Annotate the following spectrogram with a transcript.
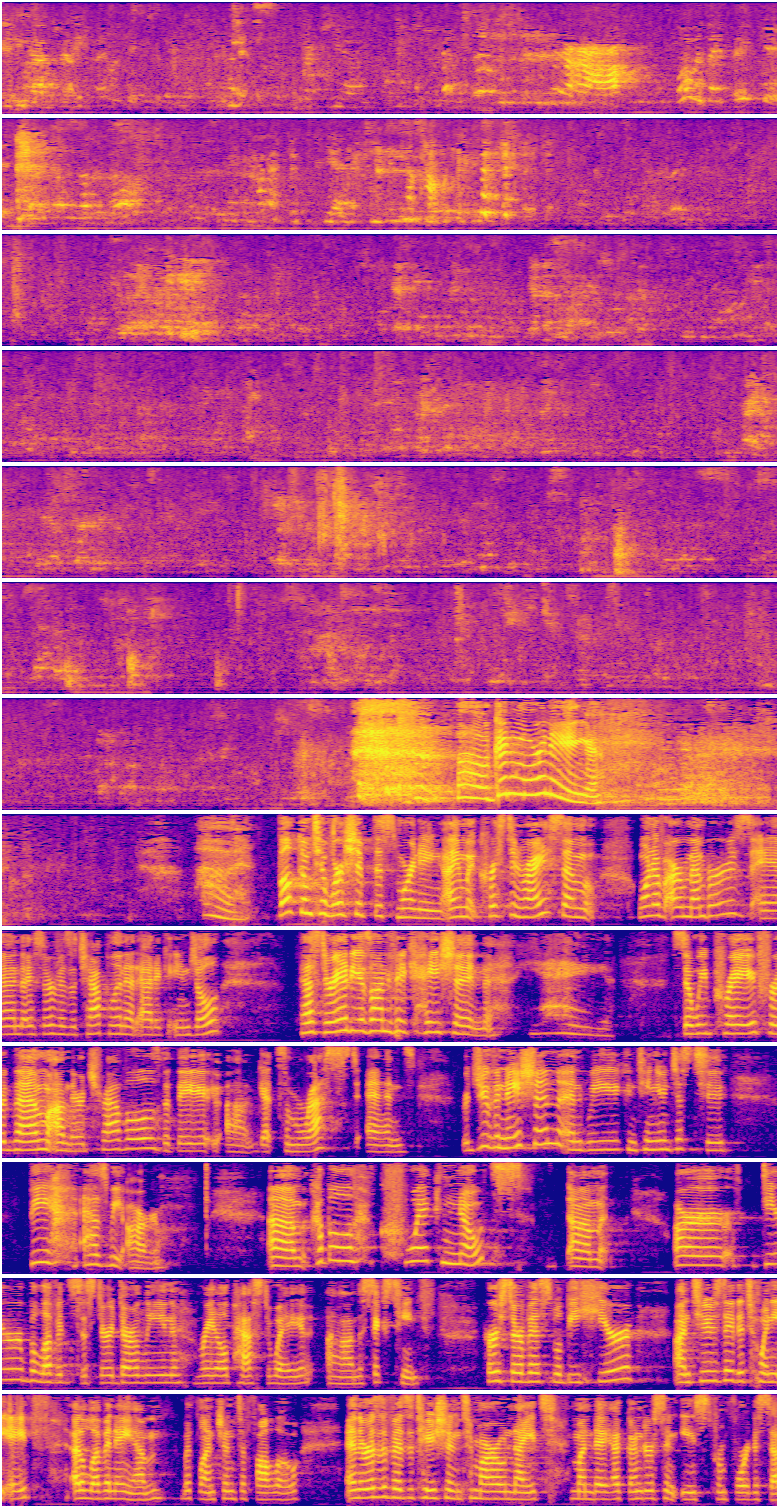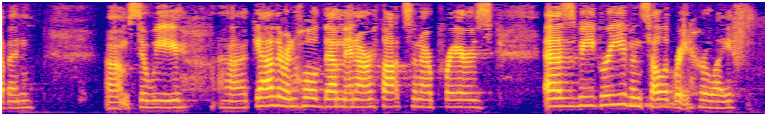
he had. Good morning. Ah, Welcome to worship this morning. I'm Kristen Rice. I'm one of our members and I serve as a chaplain at Attic Angel. Pastor Andy is on vacation. Yay. So we pray for them on their travels that they uh, get some rest and rejuvenation and we continue just to be as we are. Um, a couple quick notes. Um, our dear beloved sister, Darlene Radel, passed away on the 16th. Her service will be here on Tuesday, the 28th at 11 a.m., with luncheon to follow. And there is a visitation tomorrow night, Monday, at Gunderson East from 4 to 7. Um, so we uh, gather and hold them in our thoughts and our prayers as we grieve and celebrate her life.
